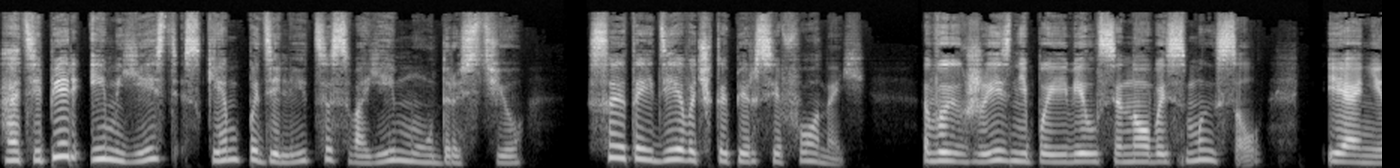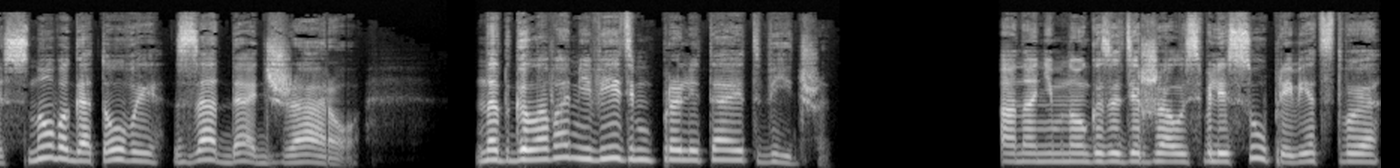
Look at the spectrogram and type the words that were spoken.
А теперь им есть с кем поделиться своей мудростью. С этой девочкой Персифоной. В их жизни появился новый смысл, и они снова готовы задать жару — над головами ведьм пролетает виджет. Она немного задержалась в лесу, приветствуя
